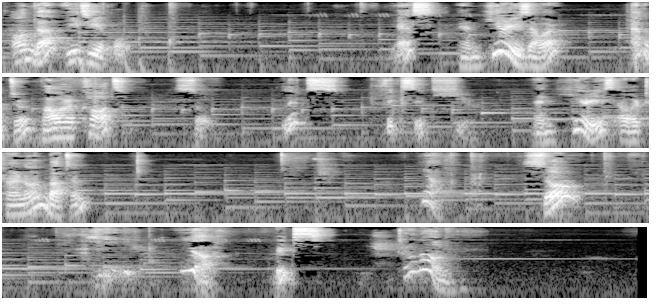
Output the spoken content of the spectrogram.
on the VGA port. Yes, and here is our adapter power cord so let's fix it here. And here is our turn on button. Yeah. So yeah, it's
